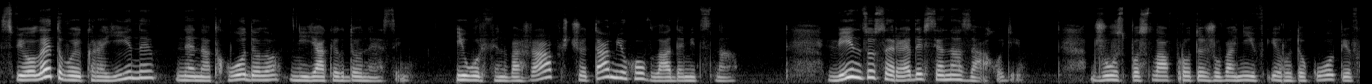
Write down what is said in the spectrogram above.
З фіолетової країни не надходило ніяких донесень, і Урфін вважав, що там його влада міцна. Він зосередився на заході. Джуз послав проти жуванів і рудокопів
